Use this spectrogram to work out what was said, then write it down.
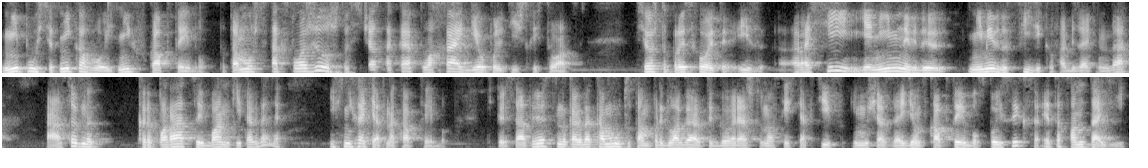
не пустят никого из них в кап-тейбл, потому что так сложилось, что сейчас такая плохая геополитическая ситуация все, что происходит из России, я не именно веду, не имею в виду физиков обязательно, да, а особенно корпорации, банки и так далее, их не хотят на кап-тейбл. Теперь, соответственно, когда кому-то там предлагают и говорят, что у нас есть актив, и мы сейчас зайдем в кап-тейбл SpaceX, это фантазии.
